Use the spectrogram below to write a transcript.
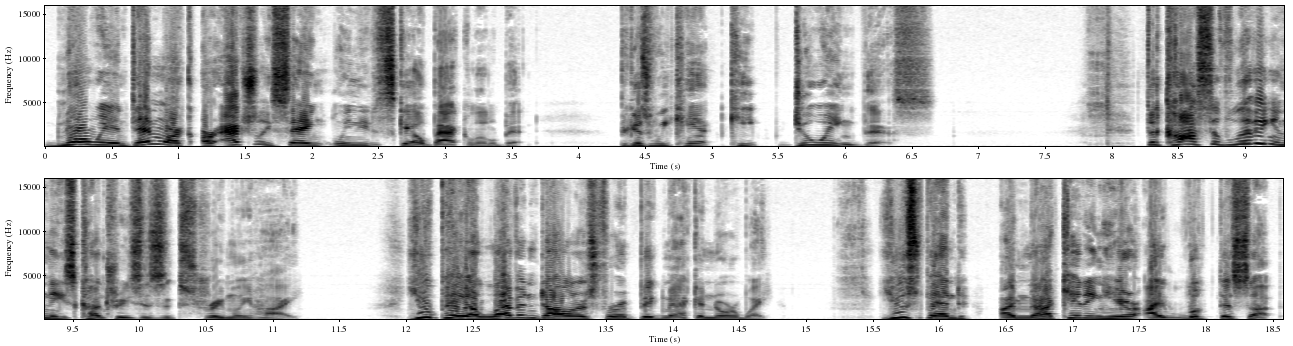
Norway and Denmark are actually saying we need to scale back a little bit because we can't keep doing this. The cost of living in these countries is extremely high. You pay $11 for a Big Mac in Norway. You spend, I'm not kidding here, I looked this up,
